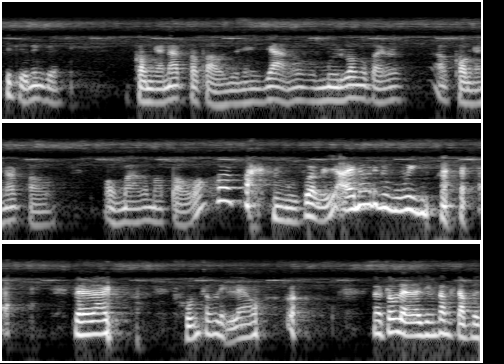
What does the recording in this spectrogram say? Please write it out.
คิดถึงนั่นเองกล่องยานัดเป่าๆอยู่ในย่างแล้วมือล่วงเข้าไปแล้วเอากล่องยานัดเป่า ออกมาก็มาเป่าหมู่เพื่อนไอ้น้องนี่คือวิ่งเป็นอะไร ผมสำเร็จแล้วแล้วสำเร็จแล้วจึงต้องจำเป็น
